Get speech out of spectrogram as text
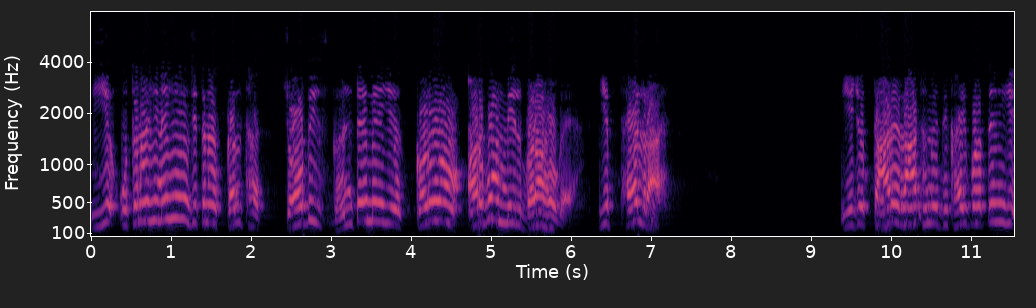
ये उतना ही नहीं है जितना कल था। 24 घंटे में ये करोड़ों अरबों मील बड़ा हो गया। ये फैल रहा है। ये जो तारे रात हमें दिखाई पड़ते हैं, ये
